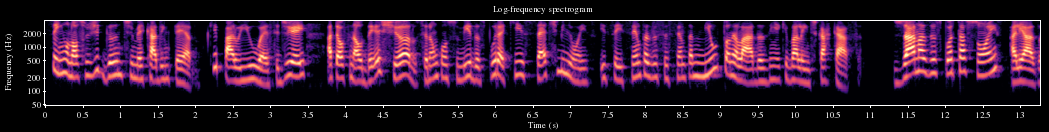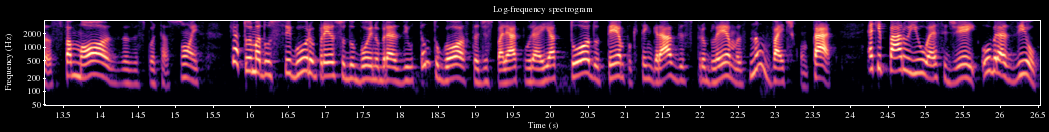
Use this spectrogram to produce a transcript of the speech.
Sim, o nosso gigante mercado interno, que para o USDA, até o final deste ano, serão consumidas por aqui 7 milhões e 660 mil toneladas em equivalente carcaça. Já nas exportações, aliás, as famosas exportações, que a turma do seguro preço do boi no Brasil tanto gosta de espalhar por aí a todo tempo, que tem graves problemas, não vai te contar, é que para o USDA, o Brasil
